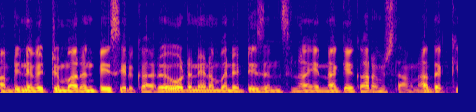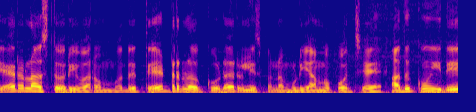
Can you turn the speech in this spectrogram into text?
அப்படின்னு வெற்றிமாறன் பேசியிருக்காரு. உடனே நம்ம நெட்டிசன்ஸ்லாம் என்ன கேட்க ஆரம்பிச்சிட்டாங்கன்னா இந்த கேரளா ஸ்டோரி வரும்போது தேட்டரில் கூட ரிலீஸ் பண்ண முடியாமல் போச்சு. அதுக்கும் இதே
